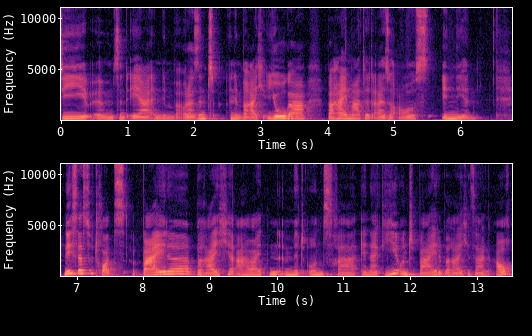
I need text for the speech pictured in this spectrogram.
die ähm, sind eher in dem oder sind in dem Bereich Yoga beheimatet, also aus Indien. Nichtsdestotrotz, beide Bereiche arbeiten mit unserer Energie und beide Bereiche sagen auch,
